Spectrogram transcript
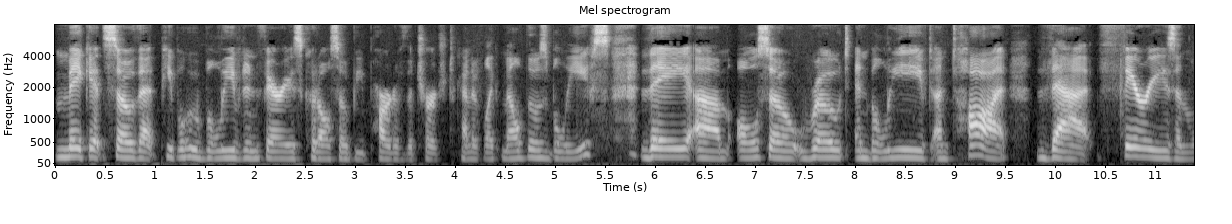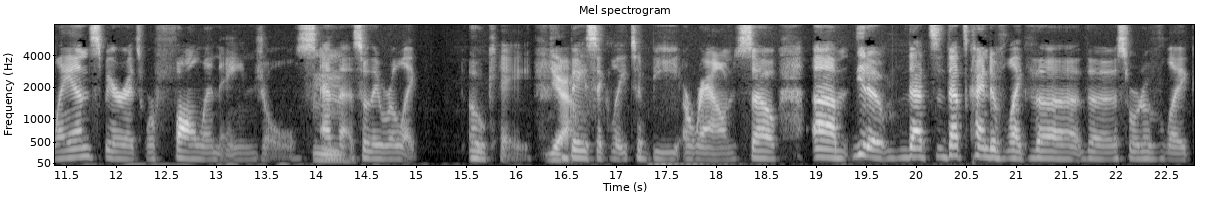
make it so that people who believed in fairies could also be part of the church to kind of like meld those beliefs. They um, also wrote and believed and taught that fairies and land spirits were fallen angels, Mm. and that, so they were like okay Yeah. basically to be around so um you know that's that's kind of like the the sort of like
